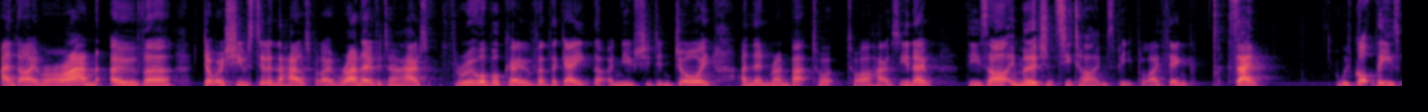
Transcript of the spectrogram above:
And I ran over, don't worry, she was still in the house, but I ran over to her house, threw a book over the gate that I knew she'd enjoy, and then ran back to, to our house. You know, these are emergency times, people, I think. So, we've got these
